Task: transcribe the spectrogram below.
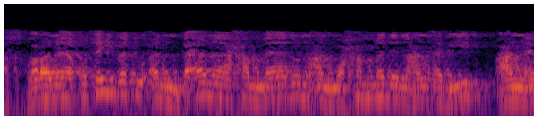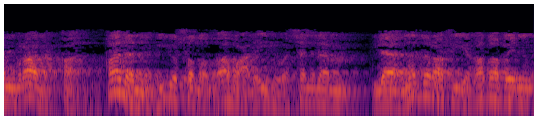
أخبرنا قتيبة أنبأنا حماد عن محمد عن أبيه عن عمران قال قال النبي صلى الله عليه وسلم لا نذر في غضب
